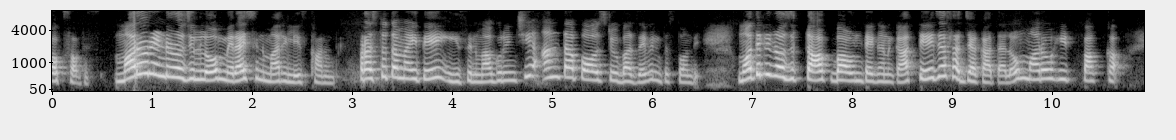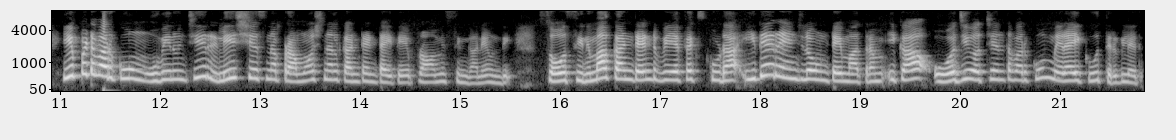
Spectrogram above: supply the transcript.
బాక్స్ ఆఫీస్. మరో రెండు రోజుల్లో మిరాయ్ సినిమా రిలీజ్ కానుంది. ప్రస్తుతం అయితే ఈ సినిమా గురించి అంతా పాజిటివ్ బజే వినిపిస్తోంది. మొదటి రోజు టాక్ బాగుంటే గనక తేజ సజ్జా ఖాతాలో మరో హిట్ పక్క. ఇప్పటి వరకు మూవీ నుంచి రిలీజ్ చేసిన ప్రమోషనల్ కంటెంట్ అయితే ప్రామిసింగ్గానే ఉంది. సో సినిమా కంటెంట్ విఎఫ్ఎక్స్ కూడా ఇదే రేంజ్లో ఉంటే మాత్రం ఇక ఓజీ వచ్చేంత వరకు మిరాయికు తిరగలేదు.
